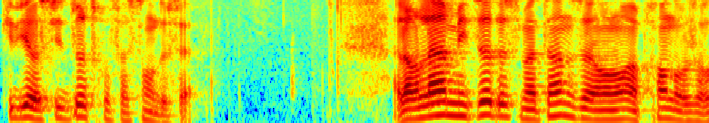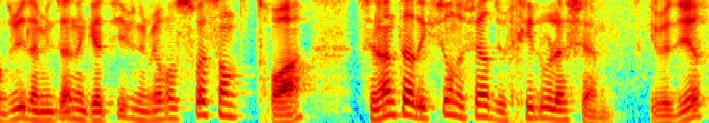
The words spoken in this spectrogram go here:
qu'il y a aussi d'autres façons de faire. Alors la mitzvah de ce matin, nous allons apprendre aujourd'hui la mitzvah négative numéro 63. C'est l'interdiction de faire du chilul Hashem. Ce qui veut dire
